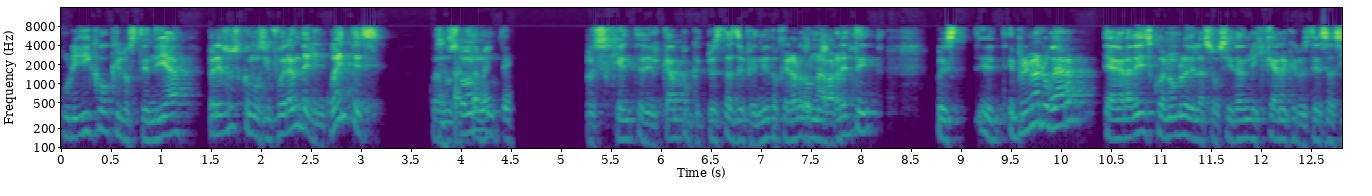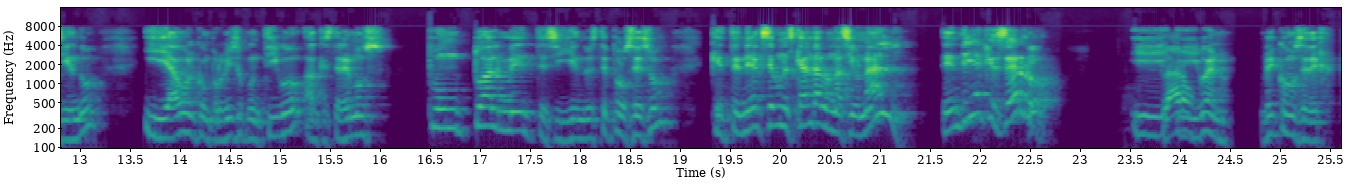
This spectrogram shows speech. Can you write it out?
jurídico que los tendría presos como si fueran delincuentes, cuando son pues gente del campo que tú estás defendiendo, Gerardo Navarrete. Pues eh, en primer lugar, te agradezco a nombre de la sociedad mexicana que lo estés haciendo y hago el compromiso contigo a que estaremos puntualmente siguiendo este proceso que tendría que ser un escándalo nacional, tendría que serlo. Y, y bueno, ve cómo se deja.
